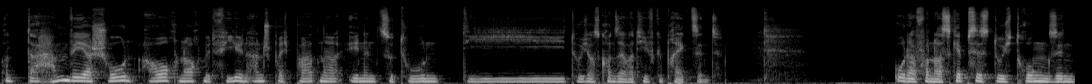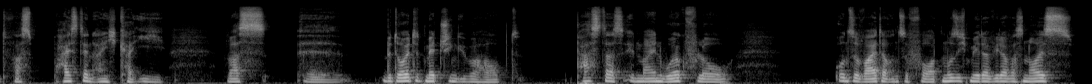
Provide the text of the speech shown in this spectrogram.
und da haben wir ja schon auch noch mit vielen AnsprechpartnerInnen zu tun, die durchaus konservativ geprägt sind. Oder von der Skepsis durchdrungen sind, was heißt denn eigentlich KI? Was äh, bedeutet Matching überhaupt? Passt das in meinen Workflow? Und so weiter und so fort. Muss ich mir da wieder was Neues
